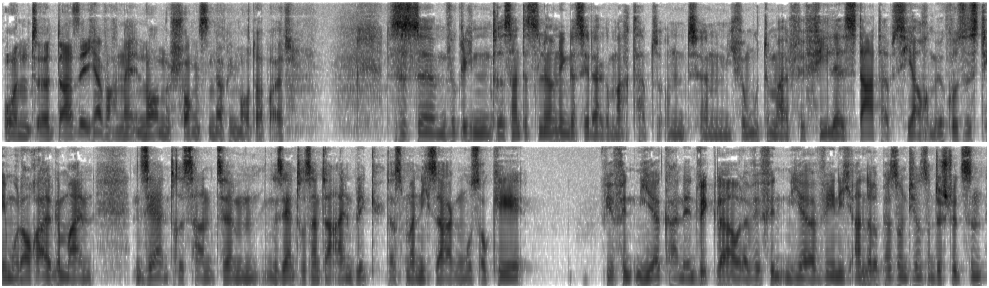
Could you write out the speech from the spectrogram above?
Und äh, da sehe ich einfach eine enorme Chance in der Remote-Arbeit. Das ist ähm, wirklich ein interessantes Learning, das ihr da gemacht habt. Und ähm, ich vermute mal für viele Startups hier auch im Ökosystem oder auch allgemein ein sehr, interessant, ähm, ein sehr interessanter Einblick, dass man nicht sagen muss, okay, wir finden hier keine Entwickler oder wir finden hier wenig andere Personen, die uns unterstützen,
